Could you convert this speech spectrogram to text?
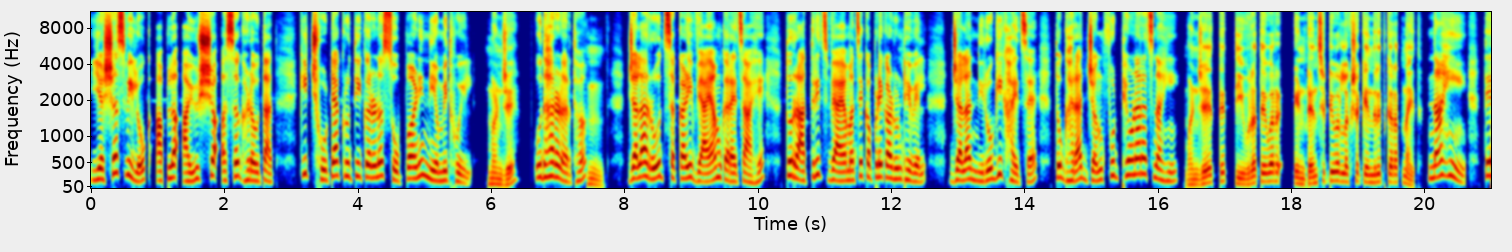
यशस्वी लोक आपलं आयुष्य असं घडवतात की छोट्या कृती करणं सोपं आणि नियमित होईल. म्हणजे? उदाहरणार्थ ज्याला रोज सकाळी व्यायाम करायचा आहे तो रात्रीच व्यायामाचे कपडे काढून ठेवेल. ज्याला निरोगी खायचंय तो घरात जंक फूड ठेवणारच नाही. म्हणजे ते तीव्रतेवर इंटेन्सिटीवर लक्ष केंद्रित करत नाहीत? नाही ते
